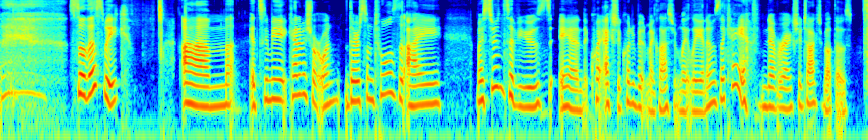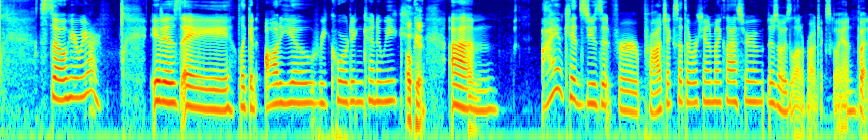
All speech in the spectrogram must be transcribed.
So this week, um, it's gonna be kind of a short one. There's some tools that I, my students have used, and quite actually quite a bit in my classroom lately. And I was like, hey, I've never actually talked about those. So here we are. It is a like an audio recording kind of week. Okay, Um, I have kids use it for projects that they're working on in my classroom. There's always a lot of projects going on, but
